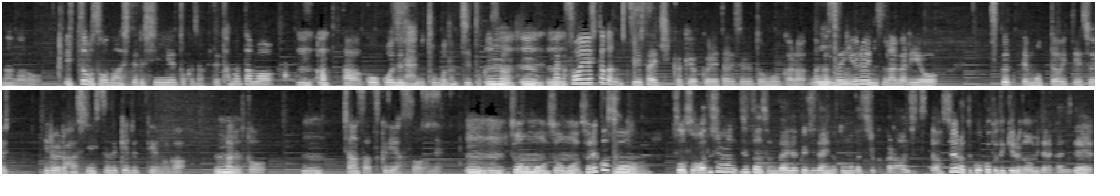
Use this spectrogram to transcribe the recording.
なんだろう。いつも相談してる親友とかじゃなくてたまたま会った高校時代の友達とかうんさ、うんうん。なんかそういう人が小さいきっかけをくれたりすると思うから、なんかそういう緩いつながりを作って持っておいて、そういういろいろ発信し続けるっていうのがうん。あると、うん。チャンスは作りやすそうだね。うんうん。そう思うそう思う。それこそ、んそうそう私も実はその大学時代の友達とかから実あそういうのってこういうことできるの？みたいな感じで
